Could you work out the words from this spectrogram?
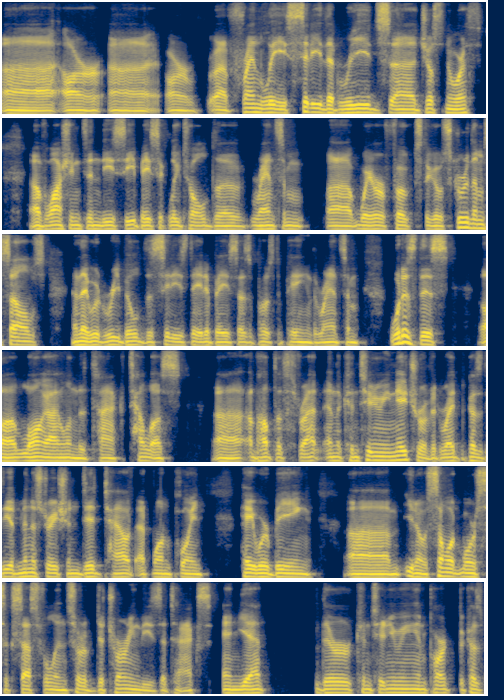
our uh, our uh, friendly city that reads just north of Washington D.C. basically told the ransomware folks to go screw themselves, and they would rebuild the city's database as opposed to paying the ransom. What does this Long Island attack tell us uh, about the threat and the continuing nature of it, right? Because the administration did tout at one point, hey, we're being, um, you know, somewhat more successful in sort of deterring these attacks. And yet they're continuing in part because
